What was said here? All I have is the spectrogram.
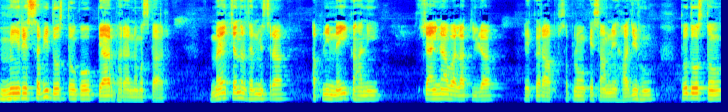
मेरे सभी दोस्तों को प्यार भरा नमस्कार। मैं चंद्रधन मिश्रा, अपनी नई कहानी, चाइना वाला कीड़ा लेकर आप सब लोगों के सामने हाजिर हूँ। तो दोस्तों,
